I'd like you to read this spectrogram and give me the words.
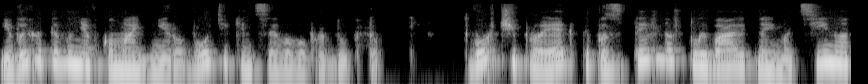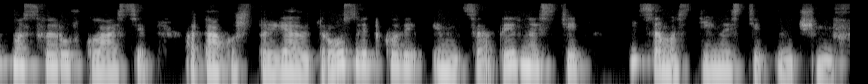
і виготовлення в командній роботі кінцевого продукту. Творчі проекти позитивно впливають на емоційну атмосферу в класі, а також сприяють розвиткові ініціативності і самостійності учнів.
